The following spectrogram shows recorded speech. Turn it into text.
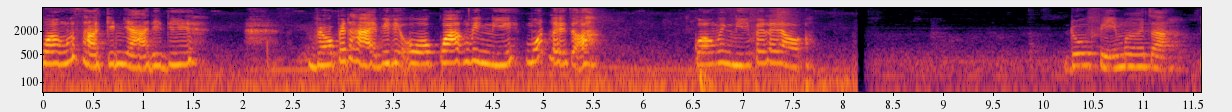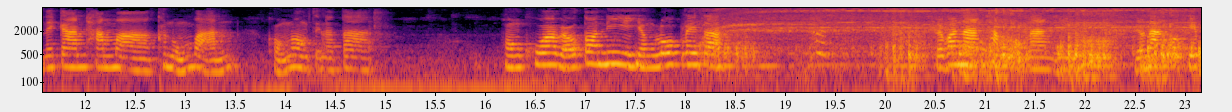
กวางอุตส่าห์กินยาดีๆ เดี๋ยวไปถ่ายวิดีโอกวางวิ่งหนีมดเลยจ้ะ กวางวิ่งหนีไปแล้ว ดูฝีมือจ้ะ ในการทำอ่าขนมหวานของน้องเจนาตา ห้องครัวแววตอนนี้ยังโลกเลยจ้ะ แต่ว่านางทำของนางเอง เดี๋ยวนางก็เก็บ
